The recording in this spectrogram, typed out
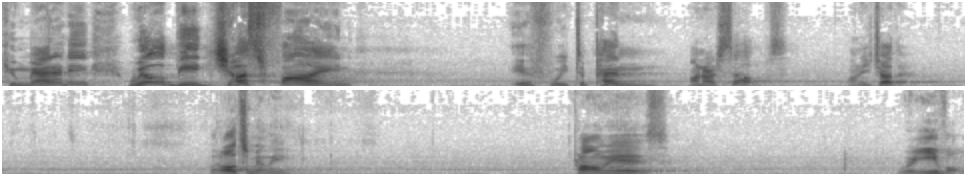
humanity will be just fine if we depend on ourselves, on each other. But ultimately, the problem is we're evil.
